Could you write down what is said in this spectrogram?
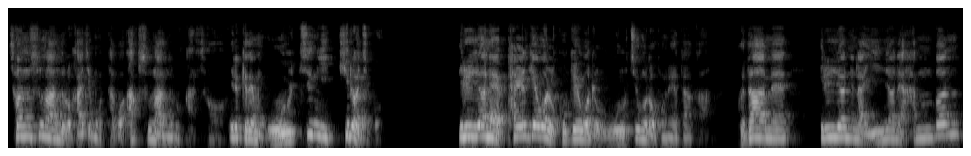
선순환으로 가지 못하고 악순환으로 가서 이렇게 되면 우울증이 길어지고 1년에 8개월, 9개월을 우울증으로 보내다가 그 다음에 1년이나 2년에 한 번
